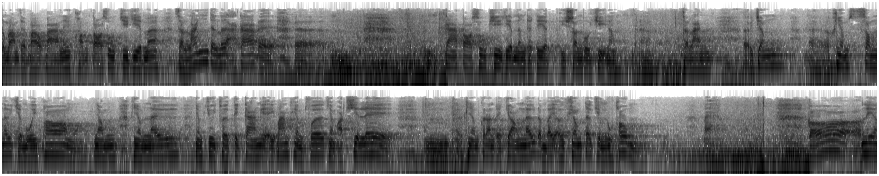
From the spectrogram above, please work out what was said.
តម្រាំតែបោបាននេះខំតស៊ូជាជាមណាស្រឡាញ់ទៅលើអាការដែលការតស៊ូព្យាយាមនឹងទៅទៀតអ៊ីសុនពូជីហ្នឹងស្រឡាញ់អញ្ចឹងខ្ញុំសុំនៅជាមួយផងខ្ញុំខ្ញុំនៅខ្ញុំជួយធ្វើកិច្ចការងារអីបានខ្ញុំធ្វើខ្ញុំអត់ឈៀលទេខ្ញុំគ្រាន់តែចង់នៅដើម្បីឲ្យខ្ញុំទៅជាមនុស្សធំបាទ ក៏នាង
